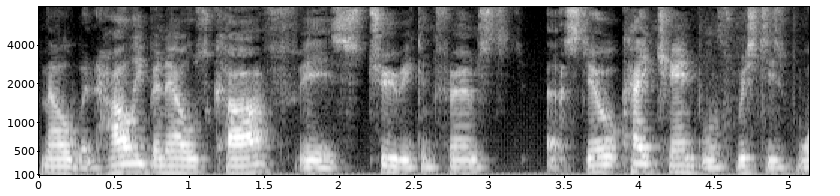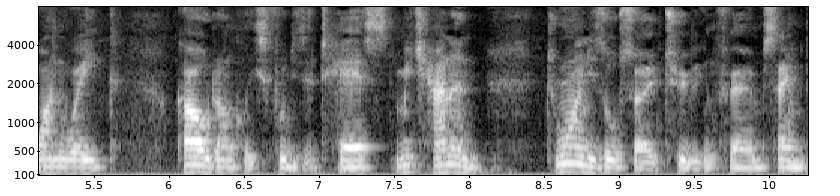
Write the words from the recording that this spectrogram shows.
Melbourne. Harley Bennell's calf is to be confirmed uh, still. Kade Chandler's wrist is one week. Carl Dunkley's foot is a test. Mitch Hannan, groin is also to be confirmed. Same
